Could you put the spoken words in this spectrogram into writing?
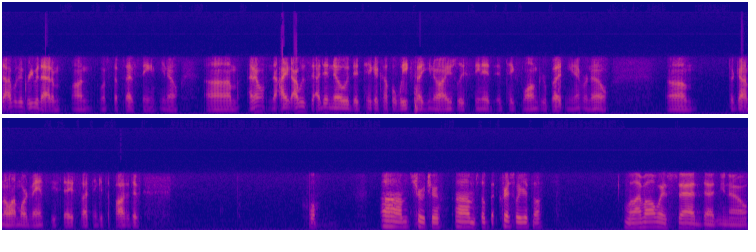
I would agree with Adam on what stuff that I've seen. You know, um, I don't. I, I was. I didn't know it'd take a couple weeks. I, you know, I usually seen it. It takes longer, but you never know. Um, they're gotten a lot more advanced these days, so I think it's a positive. Cool. Um, true, true. Um, so, Chris, what are your thoughts? Well, I've always said that you know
